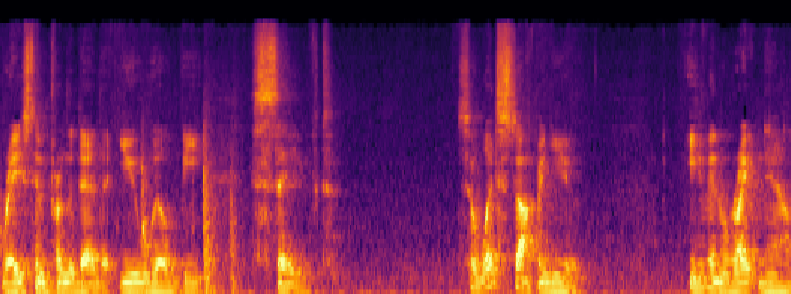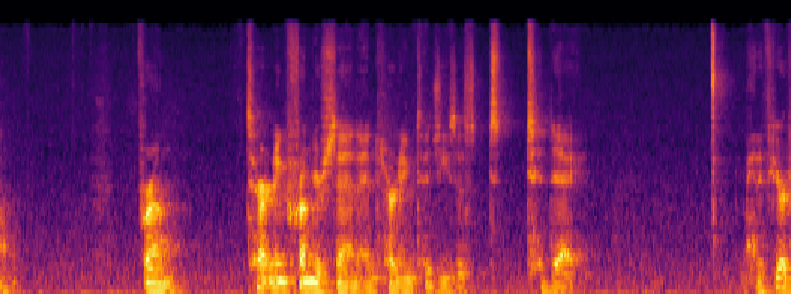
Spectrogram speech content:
raised him from the dead, that you will be saved. So, what's stopping you, even right now, from turning from your sin and turning to Jesus t- today? Man, if you're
